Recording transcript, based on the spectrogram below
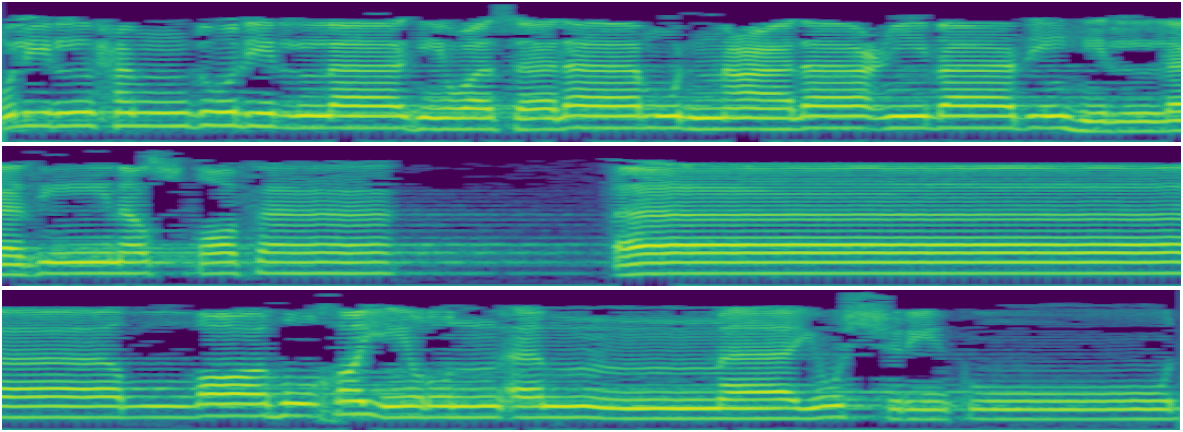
قُلِ الْحَمْدُ لِلَّهِ وَسَلَامٌ عَلَى عِبَادِهِ الَّذِينَ اصْطَفَى. اللَّهُ خَيْرٌ أَمَّا يُشْرِكُونَ.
